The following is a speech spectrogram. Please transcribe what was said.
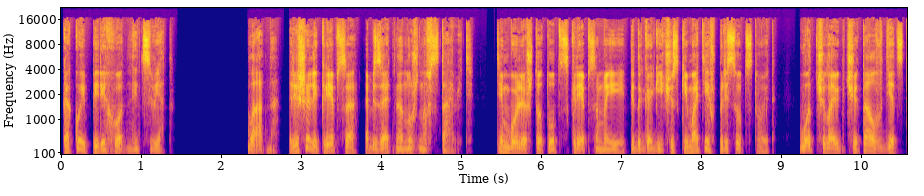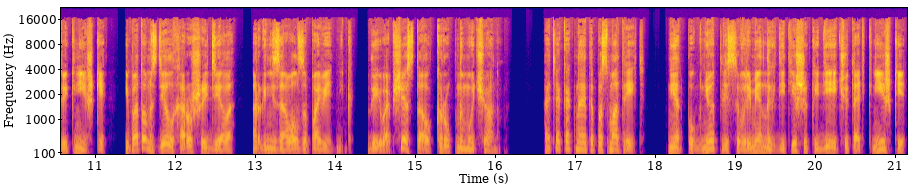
Какой переходный цвет? Ладно, решили Крепса обязательно нужно вставить. Тем более, что тут с Крепсом и педагогический мотив присутствует. Вот человек читал в детстве книжки и потом сделал хорошее дело, организовал заповедник. Да и вообще стал крупным ученым. Хотя как на это посмотреть? Не отпугнет ли современных детишек идея читать книжки,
